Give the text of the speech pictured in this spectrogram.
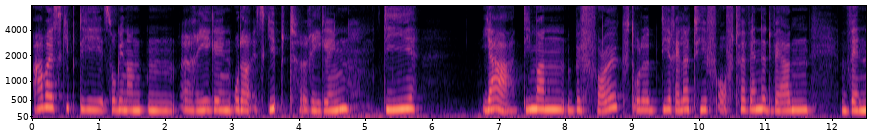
Aber es gibt die sogenannten Regeln oder es gibt Regeln, die ja, die man befolgt oder die relativ oft verwendet werden, wenn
